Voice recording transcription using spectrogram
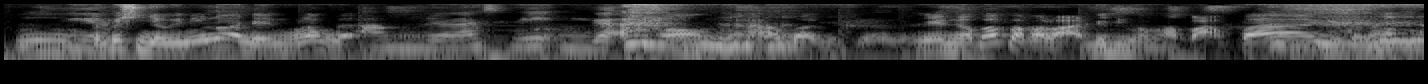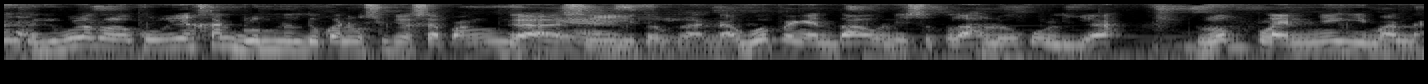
Hmm, Iya. Tapi sejauh ini lo ada yang ngulang nggak? alhamdulillah sih enggak Oh enggak bagus. Ya nggak apa-apa kalau ada juga nggak apa-apa gitu kan. Lagi pula kalau kuliah kan belum menentukan lo sukses apa enggak Iya sih gitu kan. Nah gue pengen tahu nih setelah lo kuliah, lo plannya gimana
